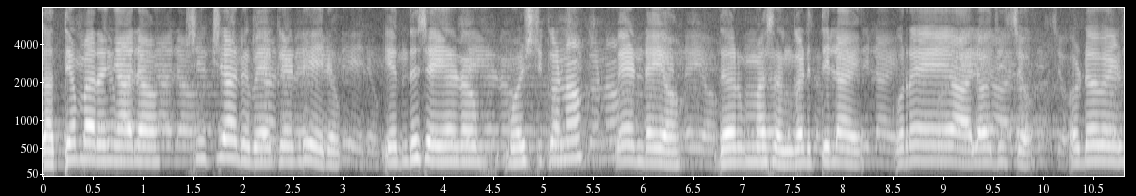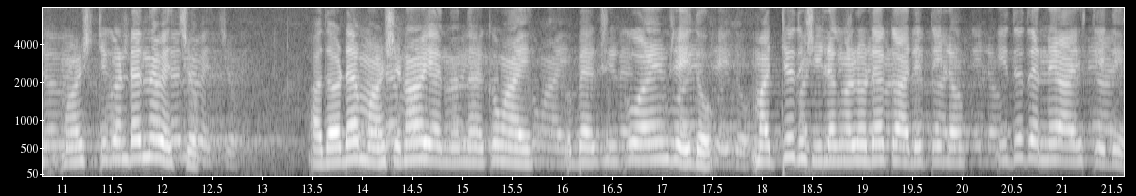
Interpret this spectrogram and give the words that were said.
സത്യം പറഞ്ഞാലോ ശിക്ഷ അനുഭവിക്കേണ്ടി വരും. എന്ത് ചെയ്യണം? മോഷ്ടിക്കണോ? വേണ്ടയോ? ധർമ്മസങ്കടത്തിലായി കുറേ ആലോചിച്ചു. ഒടുവിൽ മോഷ്ടിക്കണ്ടെന്ന് വെച്ചു. അതോടെ മോഷണം എന്നേക്കുമായി ഉപേക്ഷിക്കുകയും ചെയ്തു. മറ്റു ദുശീലങ്ങളുടെ കാര്യത്തിലും ഇത് തന്നെയായ സ്ഥിതി.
